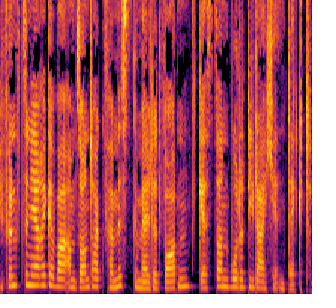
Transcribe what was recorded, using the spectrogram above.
Die 15-Jährige war am Sonntag vermisst gemeldet worden. Gestern wurde die Leiche entdeckt.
